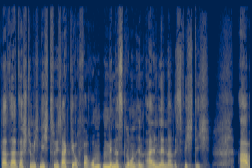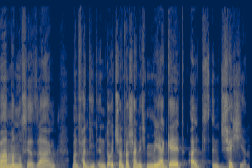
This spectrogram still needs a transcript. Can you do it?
da, da, da stimme ich nicht zu. Ich sage dir auch warum. Mindestlohn in allen Ländern ist wichtig. Aber man muss ja sagen, man verdient in Deutschland wahrscheinlich mehr Geld als in Tschechien.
